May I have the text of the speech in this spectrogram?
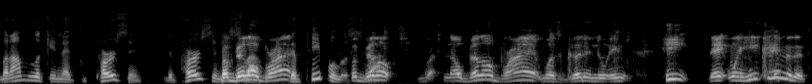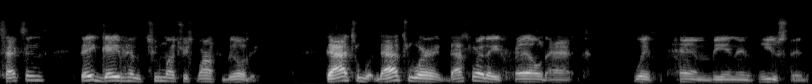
but I'm looking at the person. The person, But is Bill slouch. O'Brien- the people are but Bill O- slouch. But no, Bill O'Brien was good in New England. He they when he came to the Texans, they gave him too much responsibility. That's that's where that's where they failed at with him being in Houston.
